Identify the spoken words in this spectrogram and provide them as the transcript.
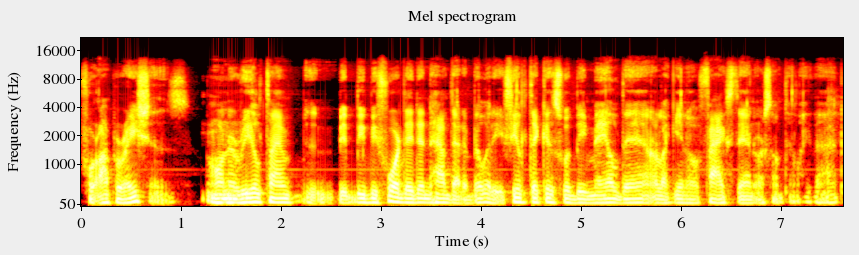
for operations on a Mhm. real time. b- b- Before they didn't have that ability, field tickets would be mailed in or like you know faxed in or something like that.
